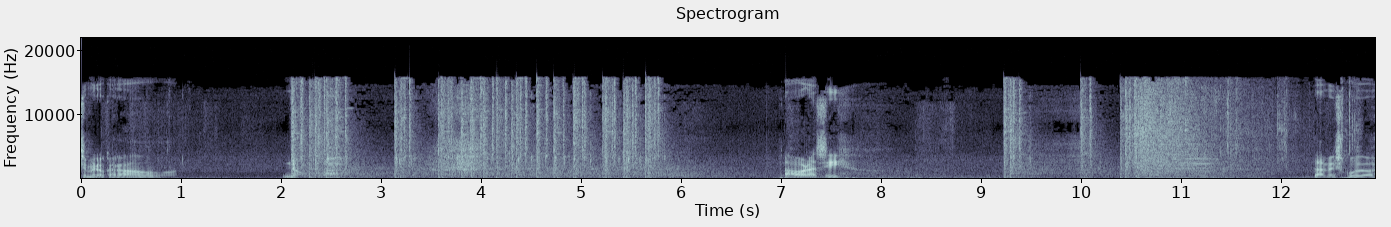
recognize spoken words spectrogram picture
Si me lo he cargado. No. Ahora sí. Dame escudo.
